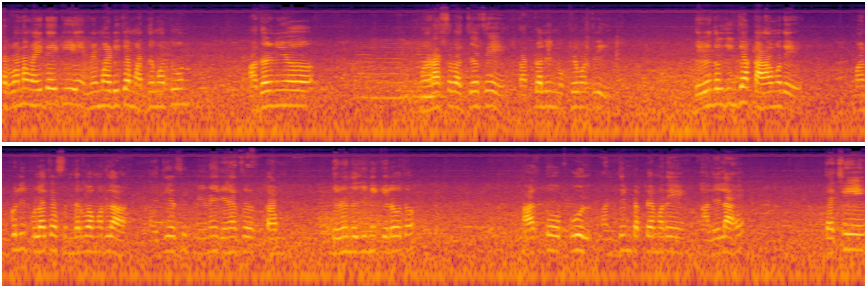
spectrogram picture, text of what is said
सर्वांना माहीत आहे की एम एम आर डीच्या माध्यमातून आदरणीय महाराष्ट्र राज्याचे तत्कालीन मुख्यमंत्री देवेंद्रजींच्या काळामध्ये मानकुली पुलाच्या संदर्भामधला ऐतिहासिक निर्णय घेण्याचं काम देवेंद्रजींनी केलं होतं. आज तो पूल अंतिम टप्प्यामध्ये आलेला आहे. त्याची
